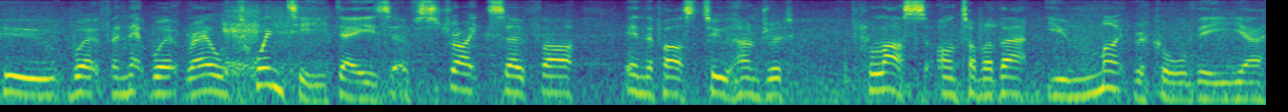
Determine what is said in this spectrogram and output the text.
who work for Network Rail 20 days of strike so far in the past 200 Plus, on top of that, you might recall the uh,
